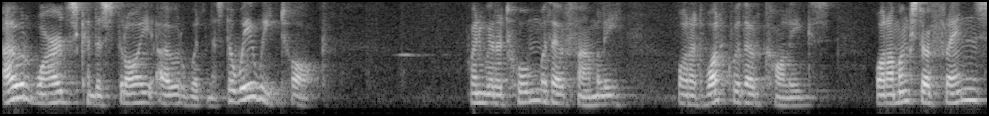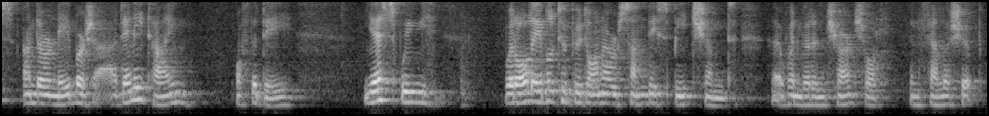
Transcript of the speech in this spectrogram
Our words can destroy our witness. The way we talk when we're at home with our family or at work with our colleagues or amongst our friends and our neighbours at any time of the day. Yes, we, we're all able to put on our Sunday speech and uh, when we're in church or in fellowship.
